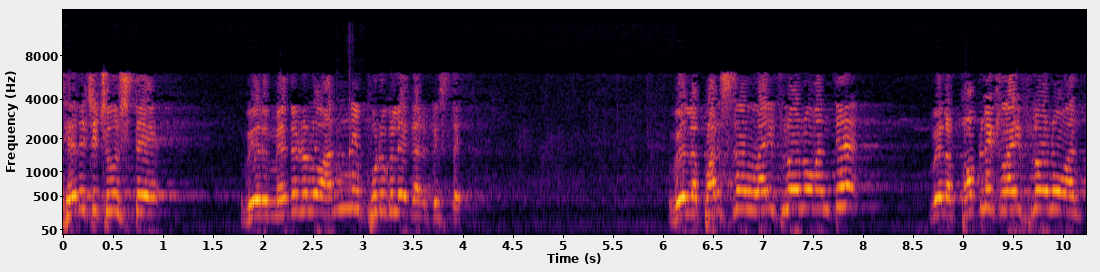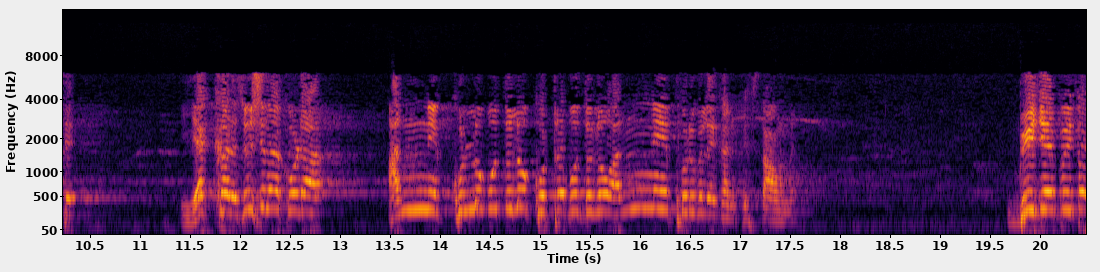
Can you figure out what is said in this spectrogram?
తెరిచి చూస్తే వీరి మెదడులో అన్ని పురుగులే కనిపిస్తాయి. వీళ్ళ పర్సనల్ లైఫ్లోనూ అంతే వీళ్ళ పబ్లిక్ లైఫ్లోనూ అంతే. ఎక్కడ చూసినా కూడా అన్ని కుళ్ళు బుద్ధులు కుట్ర బుద్ధులు అన్ని పురుగులే కనిపిస్తా ఉన్నాయి. బీజేపీతో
